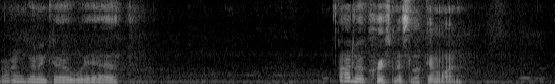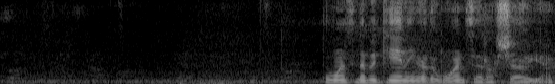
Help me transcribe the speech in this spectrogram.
I'm going to go with I'll do a Christmas looking one. The ones in the beginning are the ones that I'll show you.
